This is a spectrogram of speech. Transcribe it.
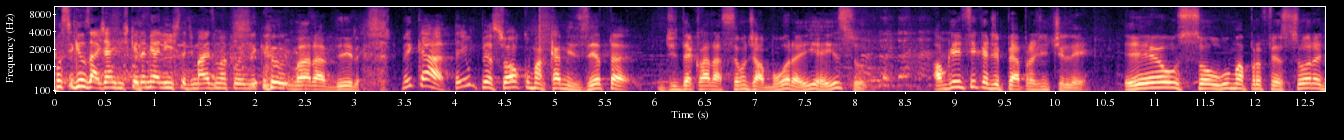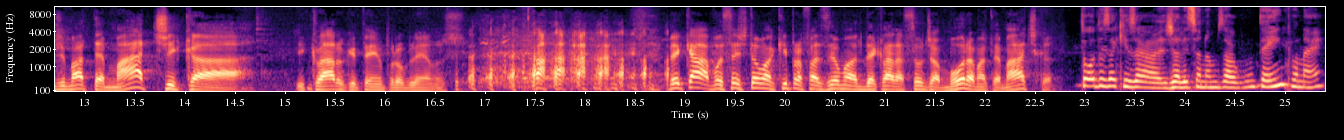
consegui usar, já risquei da minha lista de mais uma coisa que eu... Maravilha. Vem cá, tem um pessoal com uma camiseta de declaração de amor aí, é isso? Alguém fica de pé pra gente ler. Eu sou uma professora de matemática. E claro que tenho problemas. Vem cá, vocês estão aqui para fazer uma declaração de amor à matemática? Todos aqui já, já lecionamos há algum tempo, né?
